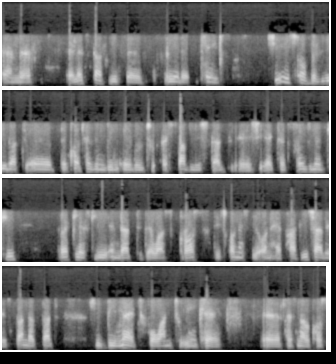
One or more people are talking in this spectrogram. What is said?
And uh, let's start with the Vrede case. She is of the view that the court hasn't been able to establish that she acted fraudulently, recklessly, and that there was gross dishonesty on her part, which are the standards that should be met for one to incur uh, personal cost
